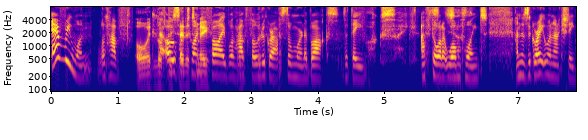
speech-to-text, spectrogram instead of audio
everyone will have. Oh, I'd love they over said it to me. 25 will have photographs somewhere in a box that they Fuck's sake. have This thought at one point. And there's a great one actually.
